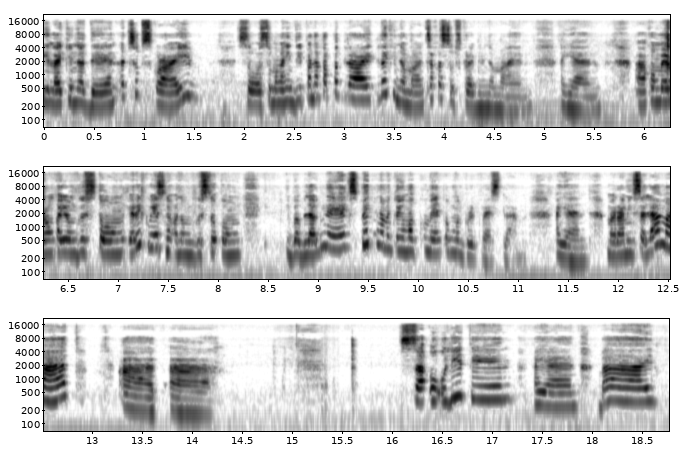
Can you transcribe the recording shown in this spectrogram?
i-like nyo na din at subscribe. So, sa mga hindi pa nakapag-like, like nyo naman, saka subscribe nyo naman. Ayan. Ah, kung meron kayong gustong i-request nyo anong gusto kong iba-vlog next, pwede naman kayong mag-comment o mag-request lang. Ayan. Maraming salamat. At, ah, sa uulitin. Ayan. Bye!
